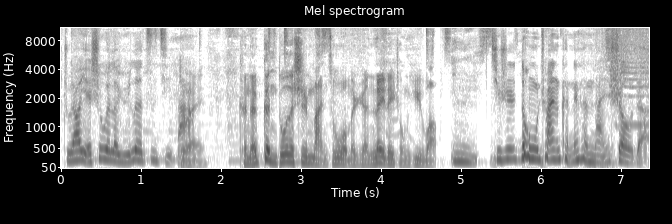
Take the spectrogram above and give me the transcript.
主要也是为了娱乐自己吧。对，可能更多的是满足我们人类的一种欲望。嗯，其实动物穿肯定很难受的。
